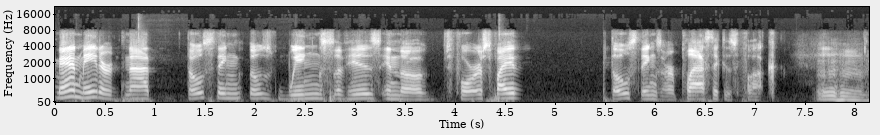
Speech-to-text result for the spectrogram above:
man-made or not, those things, those wings of his in the forest fight, those things are plastic as fuck. Mm-hmm.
